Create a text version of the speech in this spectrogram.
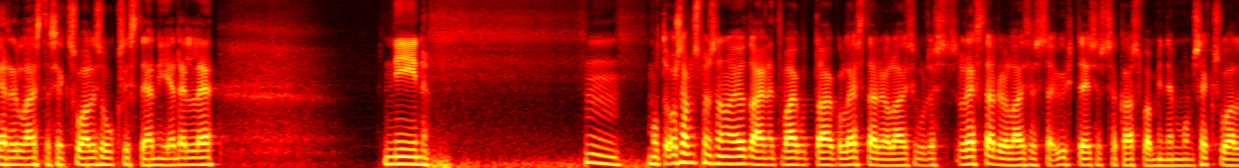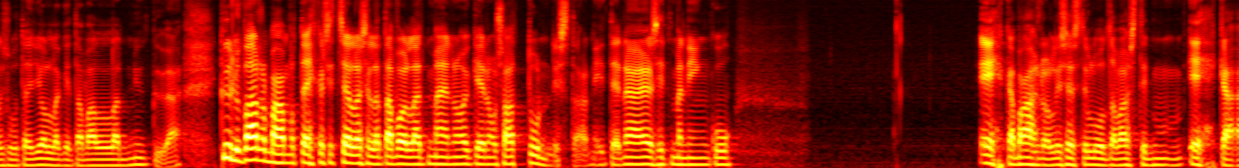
erilaista seksuaalisuuksista ja niin edelleen, niin hmm, mutta osaanko mä sanoa jotain, että vaikuttaako lestadiolaisessa yhteisössä kasvaminen mun seksuaalisuuteen jollakin tavalla nykyään? Kyllä varmaan, mutta ehkä sitten sellaisella tavalla, että mä en oikein osaa tunnistaa niitä enää ja sitten mä niinku – ehkä mahdollisesti luultavasti ehkä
